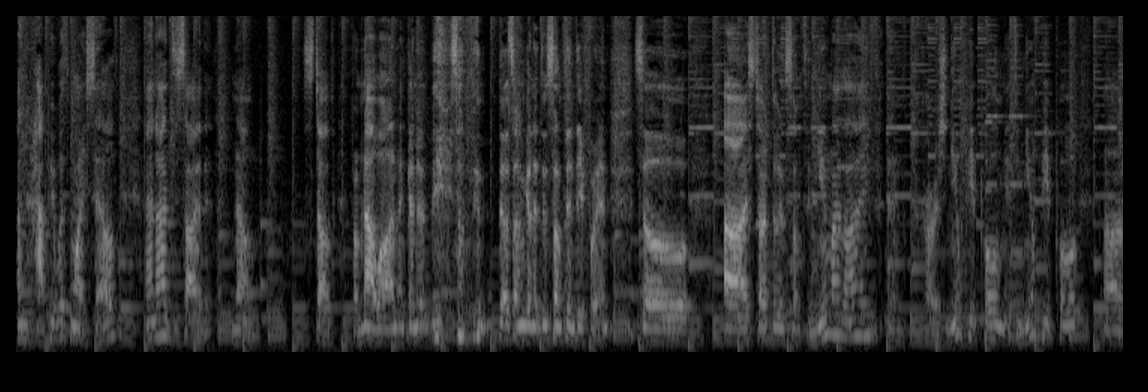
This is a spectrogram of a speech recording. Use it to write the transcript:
unhappy with myself. And I decided, no, stop. From now on, I'm gonna be something. I'm gonna do something different. So I start doing something new in my life, encourage new people, meeting new people. Uh,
